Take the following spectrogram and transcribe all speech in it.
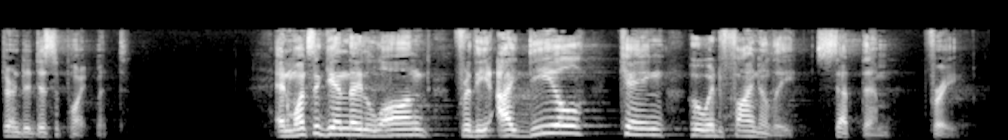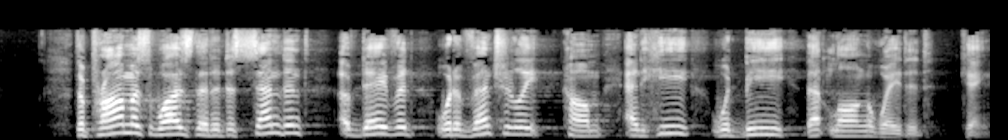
turned to disappointment. And once again, they longed for the ideal king who would finally set them free. The promise was that a descendant of David would eventually come and he would be that long awaited king.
